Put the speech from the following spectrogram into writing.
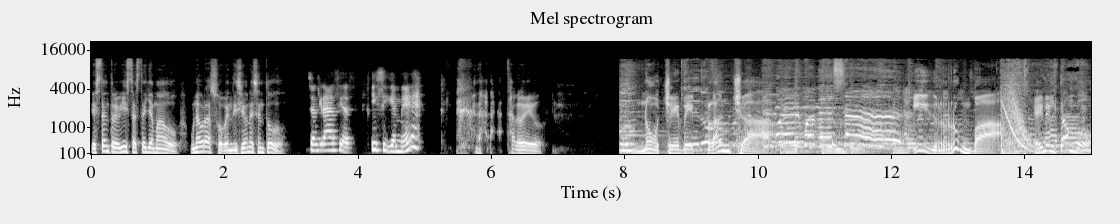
esta entrevista, este llamado. Un abrazo, bendiciones en todo. Muchas gracias. Y sígueme. Hasta luego. Noche de plancha y rumba en el tambo.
